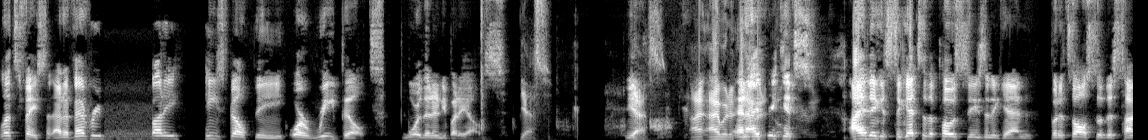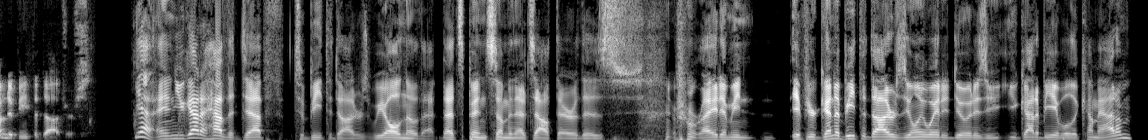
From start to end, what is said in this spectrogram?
let's face it. Out of everybody, he's built the or rebuilt more than anybody else. yes, Yeah. yes. I, I would, And I would- think it's I think it's to get to the postseason again, but it's also this time to beat the Dodgers. Yeah, and you got to have the depth to beat the Dodgers. We all know that. That's been something that's out there. There's right. I mean, if you're going to beat the Dodgers, the only way to do it is you, you got to be able to come at them.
